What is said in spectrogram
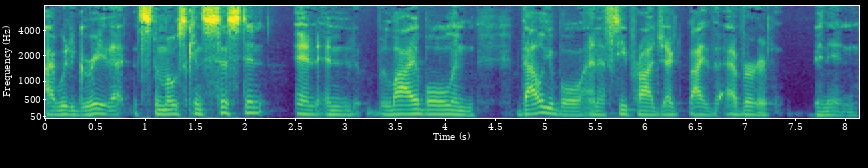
I would agree that it's the most consistent and and reliable and valuable NFT project I've ever been in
